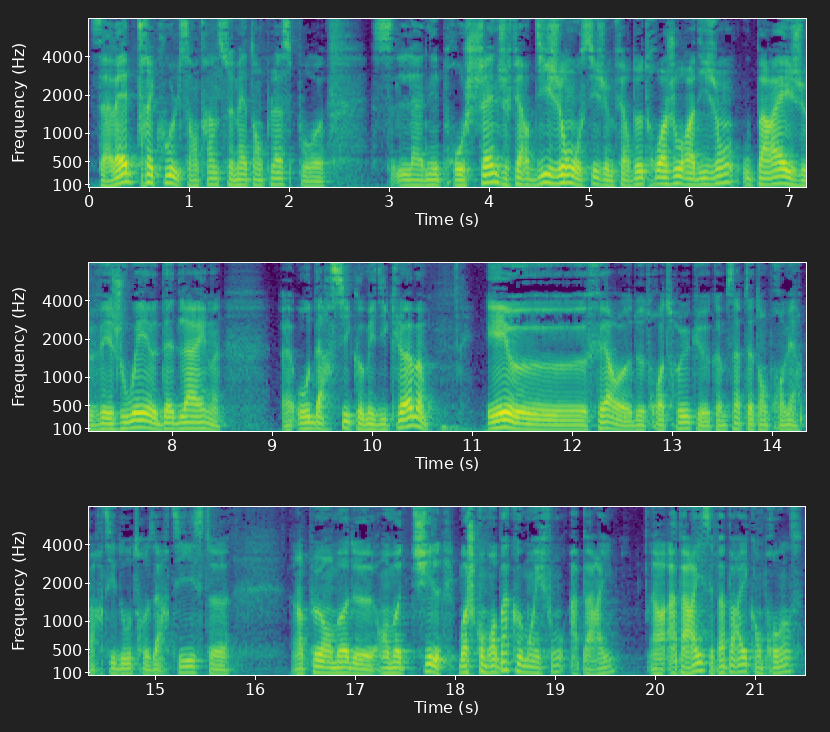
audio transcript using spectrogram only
ça va être très cool. C'est en train de se mettre en place pour l'année prochaine. Je vais faire Dijon aussi. Je vais me faire 2-3 jours à Dijon. Ou pareil, je vais jouer Deadline au Darcy Comedy Club et faire deux trois trucs comme ça, peut-être en première partie d'autres artistes un peu en mode euh, en mode chill. Moi, je comprends pas comment ils font à Paris. Alors à Paris, c'est pas pareil qu'en province.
